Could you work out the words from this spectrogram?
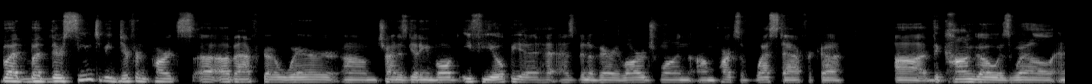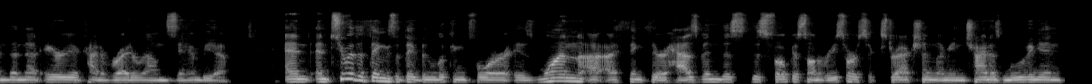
but but there seem to be different parts uh, of Africa where um, China is getting involved. Ethiopia ha- has been a very large one. Um, parts of West Africa, uh, the Congo as well, and then that area kind of right around Zambia. And and two of the things that they've been looking for is one, I, I think there has been this this focus on resource extraction. I mean, China's moving in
